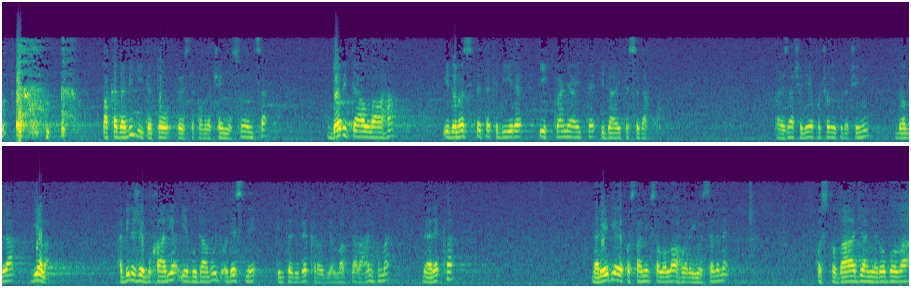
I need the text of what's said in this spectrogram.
pa kada vidite to, to jeste pomračenje sunca dovite Allaha i donosite tekbire i klanjajte i dajte sadaku. Pa je znači lijepo čovjeku da čini dobra djela. A bileže Buharija je Budavud od Esme Pinto Ebi Bekra radijallahu ta'ala anhuma da je rekla naredio je poslanik sallallahu alaihi wasallame oslobađanje robova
